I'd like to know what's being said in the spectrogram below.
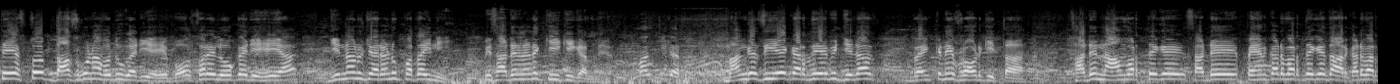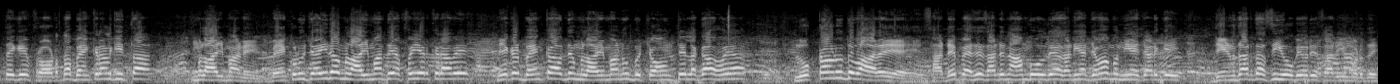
ਤੇ ਇਸ ਤੋਂ 10 ਗੁਣਾ ਵਧੂਗਾ ਜੀ ਇਹ। ਬਹੁਤ ਸਾਰੇ ਲੋਕ ਅਜਿਹੇ ਆ। ਜਿਨ੍ਹਾਂ ਨੂੰ ਵਿਚਾਰਿਆਂ ਨੂੰ ਪਤਾ ਹੀ ਨਹੀਂ ਵੀ ਸਾਡੇ ਨਾਲ ਇਹਨੇ ਕੀ ਕੀ ਕਰ ਲਿਆ ਮੰਗ ਕੀ ਕਰਦੇ? ਮੰਗ ਅਸੀਂ ਇਹ ਕਰਦੇ ਆ ਵੀ ਜਿਹੜਾ ਬੈਂਕ ਨੇ ਫਰਾਡ ਕੀਤਾ ਸਾਡੇ ਨਾਮ ਵਰਤੇ ਗਏ ਸਾਡੇ ਪੈਨ ਕਾਰਡ ਵਰਤੇ ਗਏ ਆਧਾਰ ਕਾਰਡ ਵਰਤੇ ਗਏ ਫਰਾਡ ਤਾਂ ਬੈਂਕ ਨਾਲ ਕੀਤਾ। ਮੁਲਾਜ਼ਮਾਂ ਨੇ। ਬੈਂਕ ਨੂੰ ਚਾਹੀਦਾ ਮੁਲਾਜ਼ਮਾਂ ਤੇ ਐਫ ਆਈ ਆਰ ਕਰਾਵੇ। ਲੇਕਿਨ ਬੈਂਕ ਆਪਦੇ ਮੁਲਾਜ਼ਮਾਂ ਨੂੰ ਬਚਾਉਣ ਤੇ ਲੱਗਾ ਹੋਇਆ। ਲੋਕਾਂ ਨੂੰ ਦਬਾ ਰਹੇ ਆ ਇਹ। ਸਾਡੇ ਪੈਸੇ ਸਾਡੇ ਨਾਮ ਬੋਲਦੇ ਆ ਸਾਡੀਆਂ ਜਮ੍ਹਾਂਬੰਦੀਆਂ ਚੜ ਗਏ ਦੇਣਦਾਰ ਤਾਂ ਅਸੀਂ ਹੋ ਗਏ ਉਹਦੇ ਸਾਰੀ ਉਮਰ ਦੇ।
